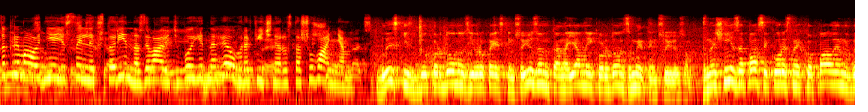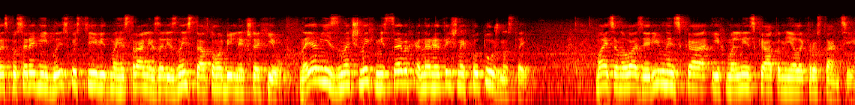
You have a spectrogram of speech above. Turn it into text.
Зокрема, однією з сильних сторін називають вигідне географічне розташування. близькість до кордону з Європейським Союзом та наявний кордон з Митним Союзом, значні запаси корисних копалин в безпосередній близькості від магістральних залізниць та автомобільних шляхів, наявність значних місцевих енергетичних потужностей. Мається на увазі Рівненська і Хмельницька атомні електростанції.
